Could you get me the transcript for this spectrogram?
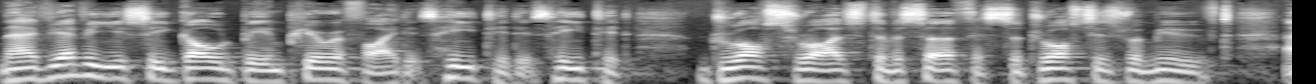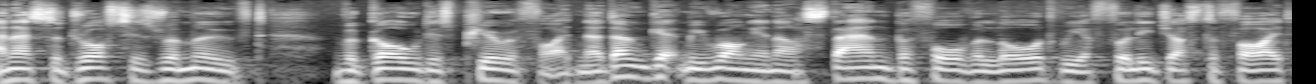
Now, if you ever you see gold being purified, it's heated, it's heated. Dross rises to the surface, the dross is removed. And as the dross is removed, the gold is purified. Now, don't get me wrong, in our stand before the Lord, we are fully justified,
